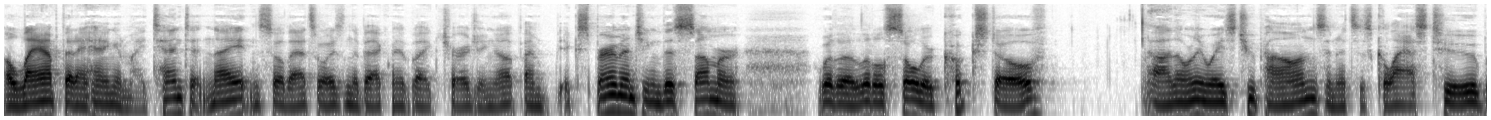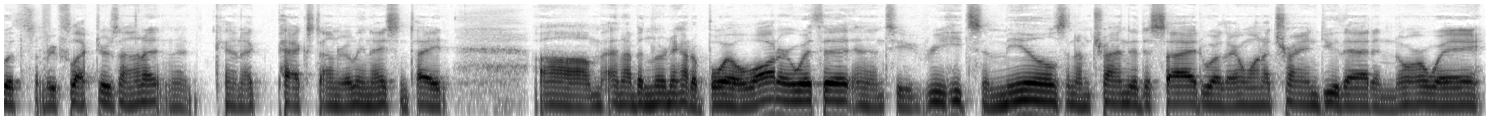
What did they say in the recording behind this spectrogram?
a lamp that I hang in my tent at night, and so that's always in the back of my bike charging up. I'm experimenting this summer with a little solar cook stove. Uh, that only weighs two pounds, and it's this glass tube with some reflectors on it, and it kind of packs down really nice and tight. Um, and I've been learning how to boil water with it and to reheat some meals. And I'm trying to decide whether I want to try and do that in Norway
